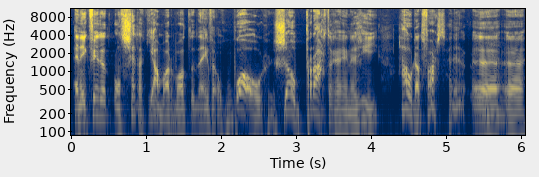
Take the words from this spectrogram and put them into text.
En ik vind het ontzettend jammer, want dan denk ik van wow, zo prachtige energie, hou dat vast. Hè. Eh,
